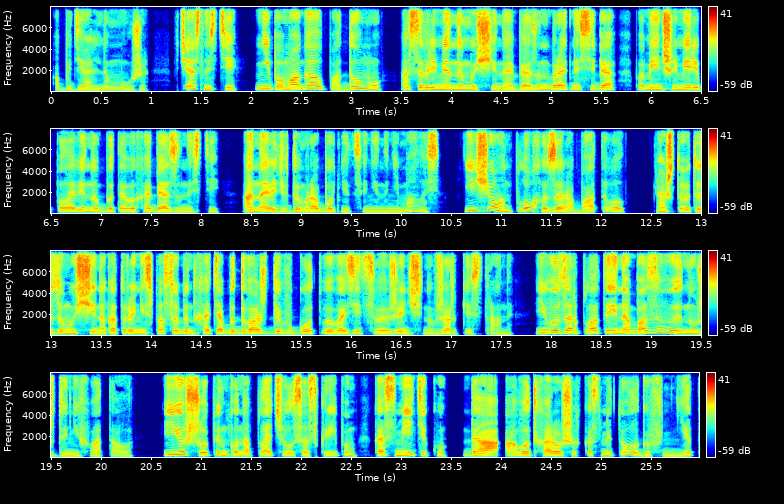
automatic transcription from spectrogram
об идеальном муже. В частности, не помогал по дому, а современный мужчина обязан брать на себя по меньшей мере половину бытовых обязанностей. Она ведь в домработнице не нанималась. Еще он плохо зарабатывал. А что это за мужчина, который не способен хотя бы дважды в год вывозить свою женщину в жаркие страны? Его зарплаты и на базовые нужды не хватало. Ее шопинг он оплачивал со скрипом, косметику, да, а вот хороших косметологов нет.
